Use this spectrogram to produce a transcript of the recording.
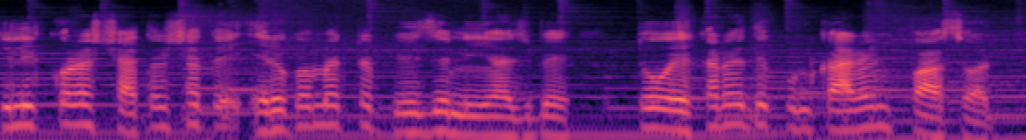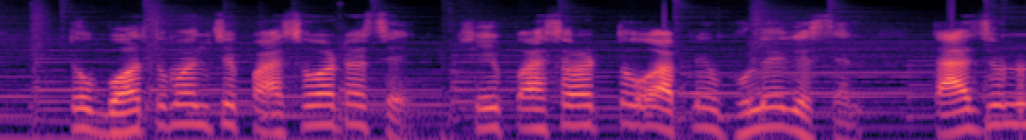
ক্লিক করার সাথে সাথে এরকম একটা পেজে নিয়ে আসবে। তো এখানে দেখুন কারেন্ট পাসওয়ার্ড তো বর্তমান যে পাসওয়ার্ড আছে, সেই পাসওয়ার্ড তো আপনি ভুলে গেছেন। তার জন্য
